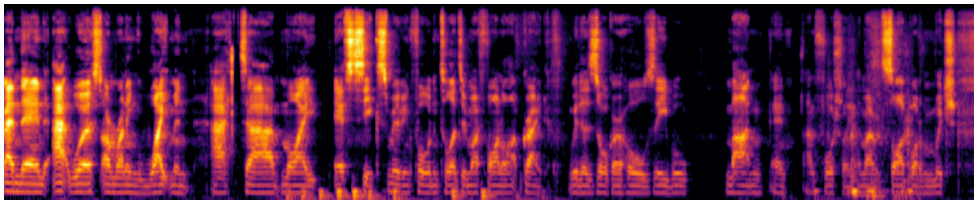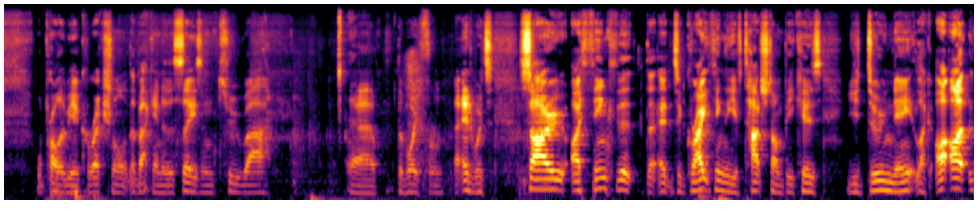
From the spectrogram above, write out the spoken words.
And then at worst, I'm running Waitman at uh, my F6 moving forward until I do my final upgrade with a Zorko Hall, Ziebell, Martin, and unfortunately at the moment side bottom, which will probably be a correctional at the back end of the season to uh, uh, the boy from Edwards. So I think that, that it's a great thing that you've touched on because you do need like I, I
